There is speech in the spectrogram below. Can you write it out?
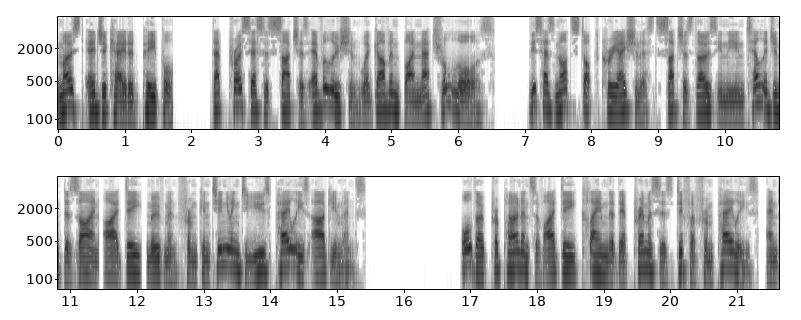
most educated people that processes such as evolution were governed by natural laws. This has not stopped creationists such as those in the intelligent design movement from continuing to use Paley's arguments, Although proponents of ID claim that their premises differ from Paley's, and,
